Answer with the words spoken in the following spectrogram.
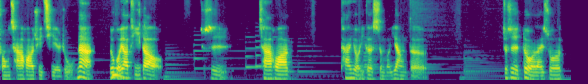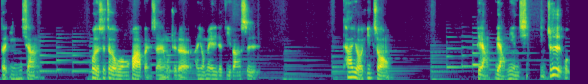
从插花去切入。那如果要提到就是插花，它有一个什么样的，就是对我来说的影响？或者是这个文化本身，我觉得很有魅力的地方是，它有一种两两面性，就是我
